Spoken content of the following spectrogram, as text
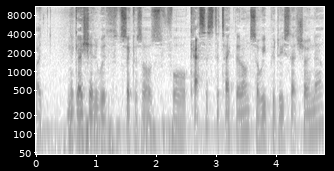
uh, I negotiated with Circus Oz for Casus to take that on, so we produce that show now,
